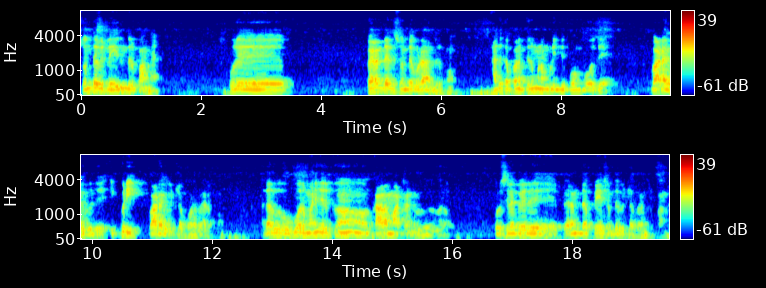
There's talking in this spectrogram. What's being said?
சொந்த வீட்டில் இருந்திருப்பாங்க. ஒரு பிறந்தது சொந்த வீடாக இருந்திருக்கும். அதுக்கப்புறம் திருமணம் முடிந்து போகும்போது வாடகை வீடு இப்படி வாடகை வீட்டில் போகிறதா இருக்கும். அதாவது ஒவ்வொரு மனிதருக்கும் கால மாற்றங்கள் வரும். ஒரு சில பேர் பிறந்தப்பே சொந்த வீட்டில் பிறந்திருப்பாங்க.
